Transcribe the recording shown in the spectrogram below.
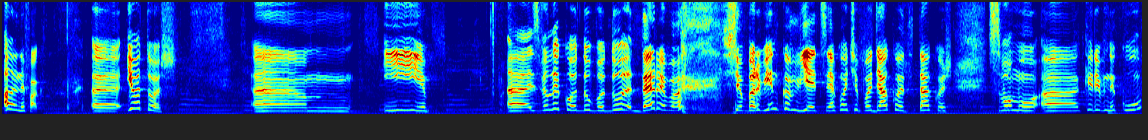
але не факт. Е, і отож. Ем, і е, з великого дубу ду- дерева, що барвінком в'ється, я хочу подякувати також своєму е, керівнику.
